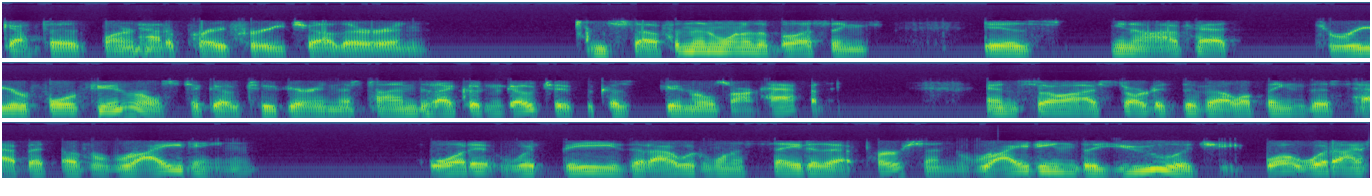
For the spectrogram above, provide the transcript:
got to learn how to pray for each other and, and stuff. And then one of the blessings is, you know, I've had three or four funerals to go to during this time that I couldn't go to because funerals aren't happening. And so I started developing this habit of writing what it would be that I would want to say to that person, writing the eulogy. What would I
